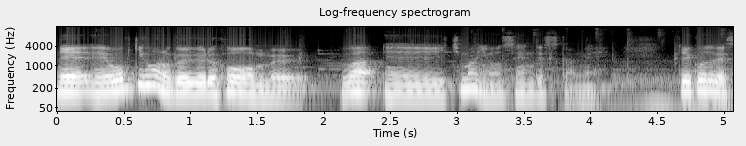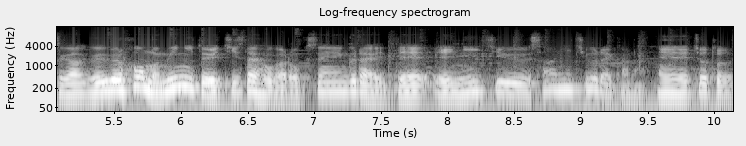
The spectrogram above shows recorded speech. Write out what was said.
で、大きい方の Google ホームは、えー、1万4000円ですかね。ということですが、Google ホームミニという小さい方が6000円ぐらいで、23日ぐらいかな、えちょっと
